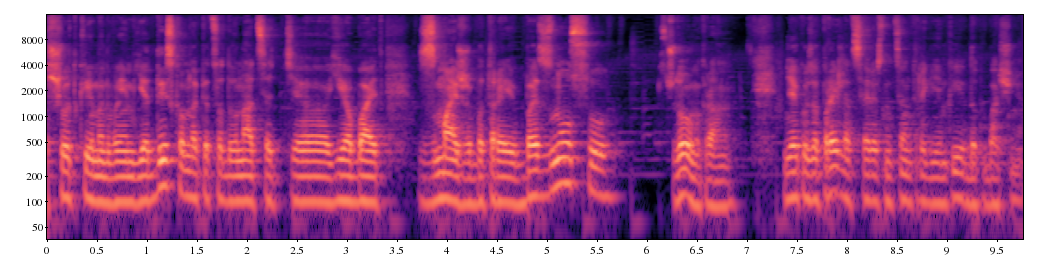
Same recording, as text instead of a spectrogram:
швидким NVMe диском на 512 ГБ, з майже батареєю без зносу, з чудовим екраном. Дякую за перегляд. Сервісний центр Київ. До побачення.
